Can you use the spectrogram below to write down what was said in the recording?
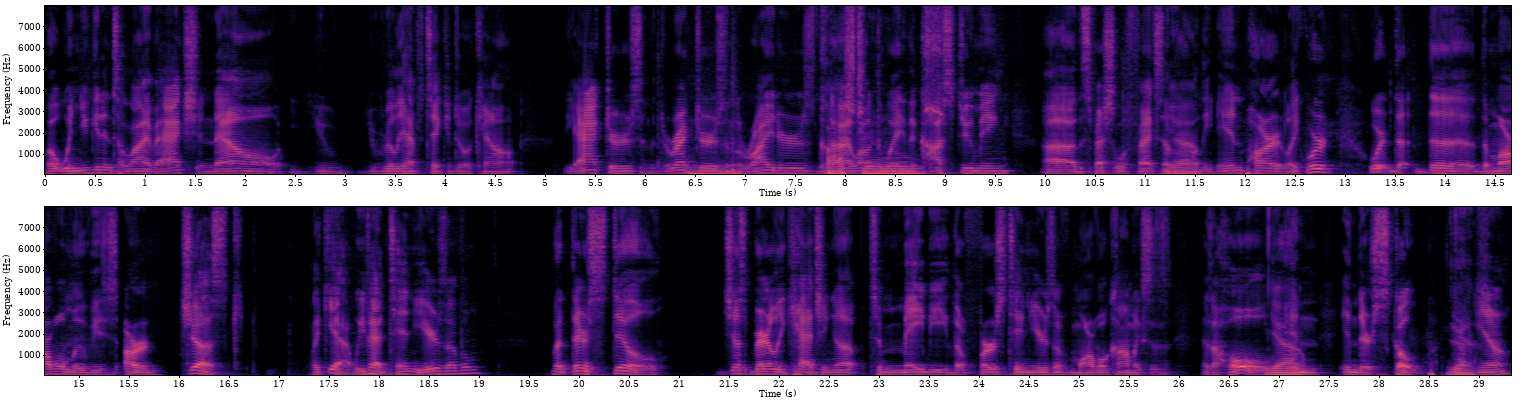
But when you get into live action, now you you really have to take into account the actors and the directors and the writers, the dialogue, the way the costuming, uh, the special effects on, Yeah. on the end part. Like we're we're the, the the Marvel movies are just like yeah, we've had ten years of them, but they're still just barely catching up to maybe the first ten years of Marvel comics as as a whole Yeah. in in their scope. Yeah. You know?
